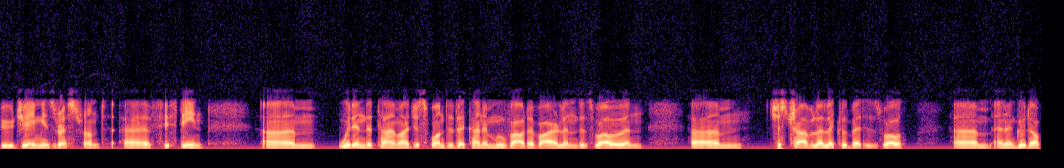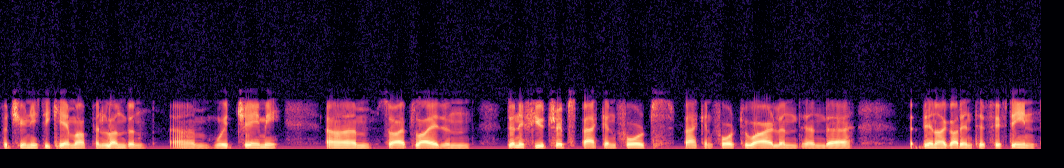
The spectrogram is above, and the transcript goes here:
to Jamie's restaurant, uh, 15. Um, within the time, I just wanted to kind of move out of Ireland as well and um, just travel a little bit as well. Um, and a good opportunity came up in London um, with Jamie. Um, so I applied and done a few trips back and forth, back and forth to Ireland, and uh, then I got into 15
